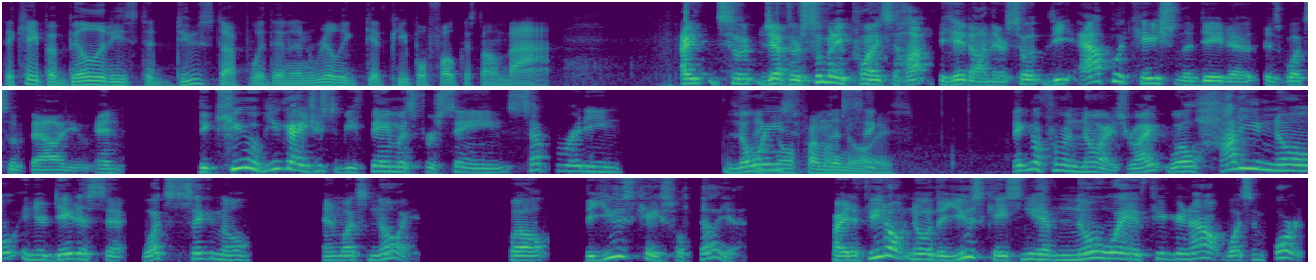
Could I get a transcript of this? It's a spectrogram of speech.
the capabilities to do stuff with it and really get people focused on that? I, so Jeff, there's so many points to hit on there. So the application of the data is what's of value. And the cube, you guys used to be famous for saying separating noise signal from the sig noise. signal from the noise, right? Well, how do you know in your data set what's signal and what's noise? Well, the use case will tell you, right? If you don't know the use case and you have no way of figuring out what's important.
